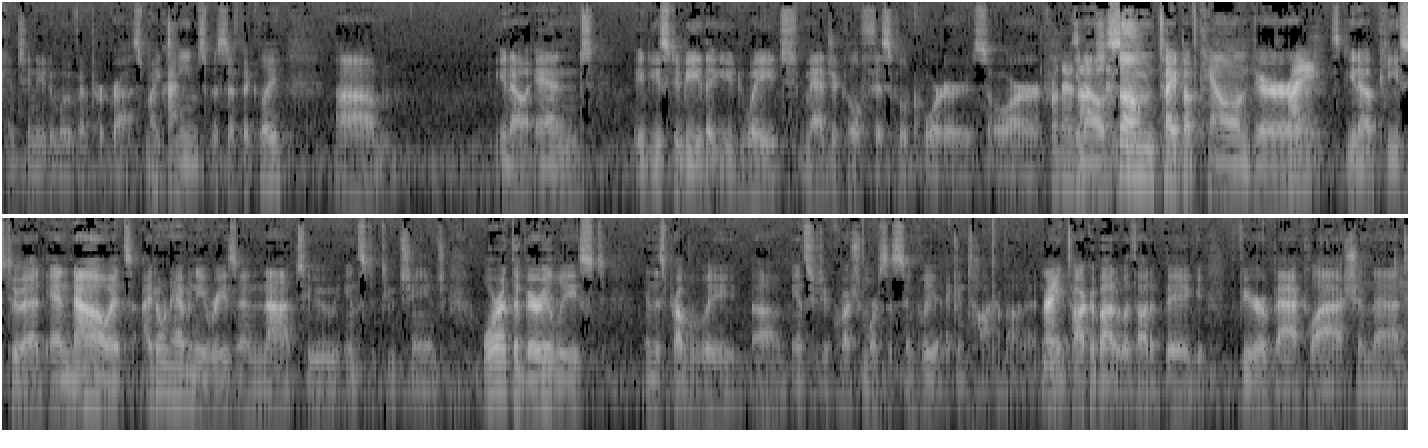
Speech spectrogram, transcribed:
continue to move and progress. My Okay. team specifically, um, you know, and it used to be that you'd wait magical fiscal quarters or you know options. some type of calendar Right. you know piece to it. And now it's I don't have any reason not to institute change, or at the very least. And this probably um, answers your question more succinctly. I can talk about it. I can talk about it without a big fear of backlash and that Yeah.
